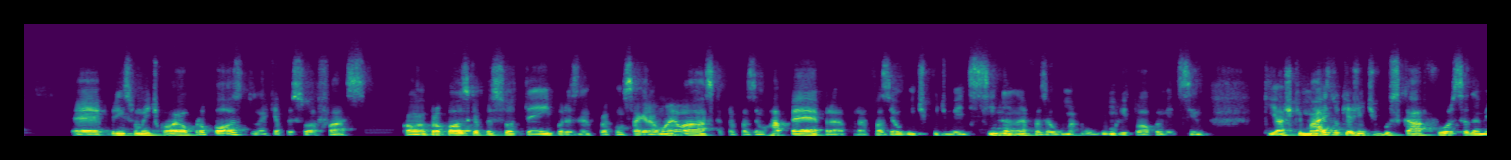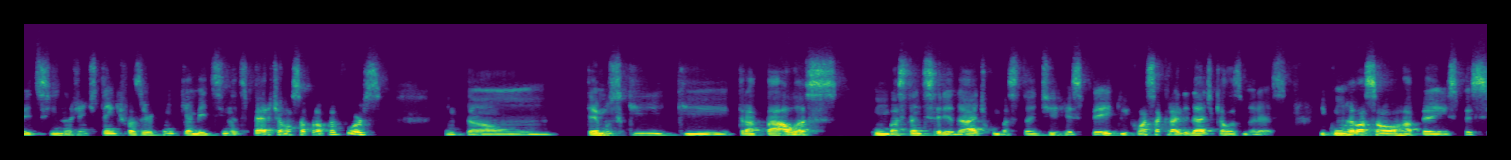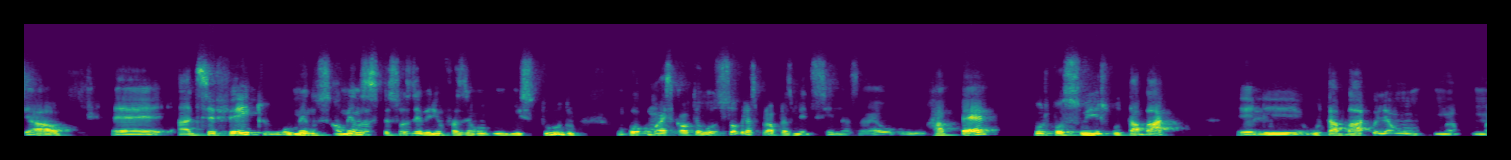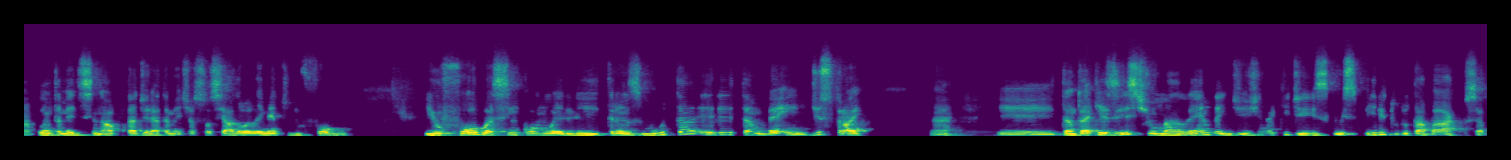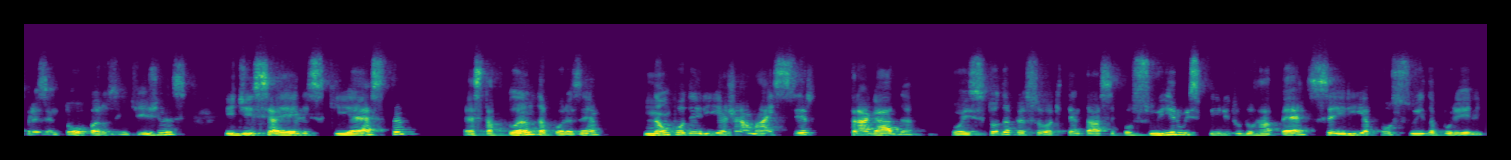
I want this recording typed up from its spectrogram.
é, principalmente qual é o propósito né, que a pessoa faz. Qual é o propósito que a pessoa tem, por exemplo, para consagrar uma ayahuasca, para fazer um rapé, para fazer algum tipo de medicina, né, fazer alguma, algum ritual com a medicina. Que acho que mais do que a gente buscar a força da medicina, a gente tem que fazer com que a medicina desperte a nossa própria força. Então, temos que, que tratá-las com bastante seriedade, com bastante respeito e com a sacralidade que elas merecem. E com relação ao rapé em especial, é, há de ser feito, ou menos, ao menos as pessoas deveriam fazer um, um estudo um pouco mais cauteloso sobre as próprias medicinas. Né? O, o rapé, por possuir o tabaco, ele, o tabaco ele é um, uma, uma planta medicinal que está diretamente associada ao elemento do fogo. E o fogo, assim como ele transmuta, ele também destrói. Né? E tanto é que existe uma lenda indígena que diz que o espírito do tabaco se apresentou para os indígenas e disse a eles que esta esta planta, por exemplo, não poderia jamais ser tragada, pois toda pessoa que tentasse possuir o espírito do rapé seria possuída por ele.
